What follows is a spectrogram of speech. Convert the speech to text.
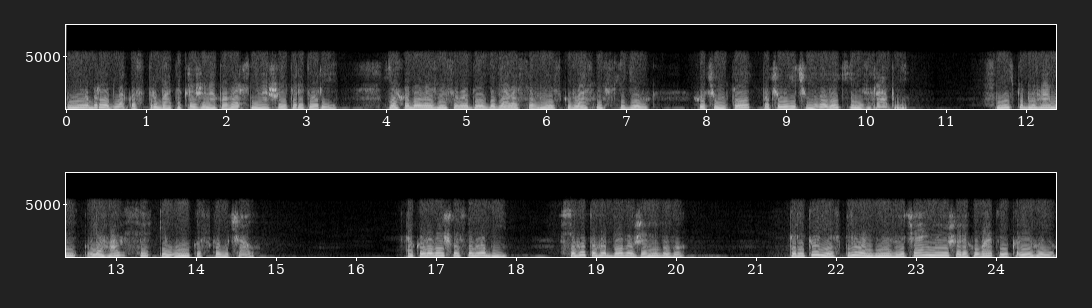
Мені обридла кострубата крижана поверхня нашої території. Я ходила і з насолодою вдивлялася в низку власних слідів, хоч унти по чоловічому великі і незграбні. Сніг під ногами влягався і лунко скавучав. А коли вийшло сьогодні, всього того дива вже не було. Територія стріла мене звичайною шерехуватою кригою,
